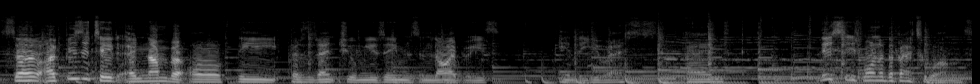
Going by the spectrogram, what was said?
So I visited a number of the presidential museums and libraries in the US and this is one of the better ones.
